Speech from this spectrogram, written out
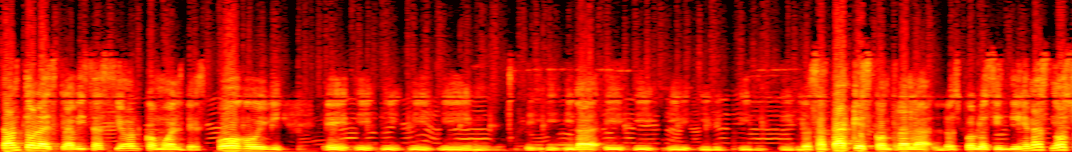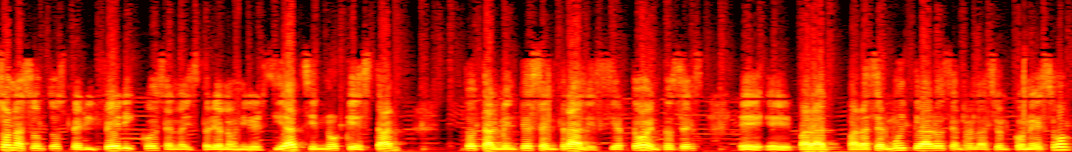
tanto la esclavización como el despojo y, los ataques contra los pueblos indígenas no son asuntos periféricos en la historia de la universidad, sino que están totalmente centrales, ¿cierto? Entonces, eh, eh, para, para ser muy claros en relación con eso,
